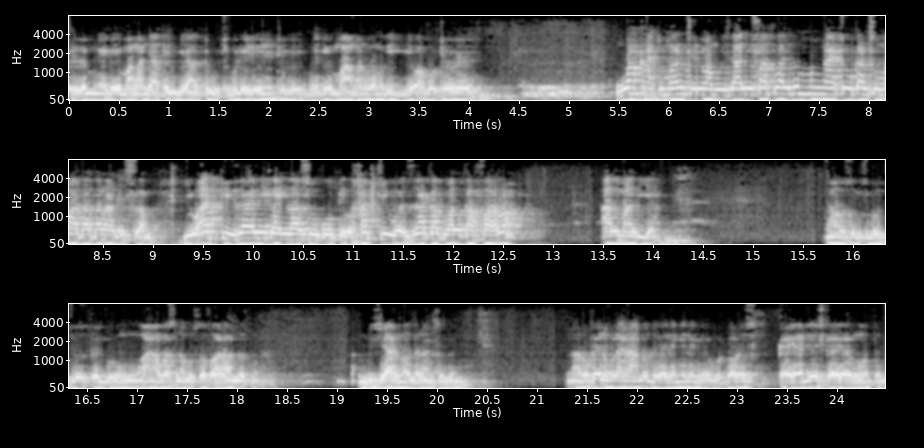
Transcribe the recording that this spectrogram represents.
gelem ngeke mangan yatim piatu. Jebule ini dhewe ngeke mangan wong liya aku dhewe. Wah kaduman dari Imam Ghazali fatwa itu mengacaukan semua tatanan Islam. Yu'addi dzalika ila sukutil haji wa zakat wal kafarah al maliyah. Nah, sing sebut-sebut ben krungu awas nak Mustafa Ranut. Bijarno tenan sebenarnya. Nah, Rukin oleh Ranut ya, eling-eling ya, perkara gayane wis gaya ngoten.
